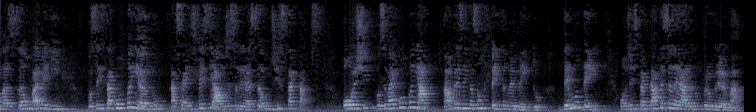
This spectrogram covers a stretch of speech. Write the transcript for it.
Inovação Barueri. Você está acompanhando a série especial de aceleração de startups. Hoje você vai acompanhar a apresentação feita no evento Demo Day, onde a startup acelerada no programa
